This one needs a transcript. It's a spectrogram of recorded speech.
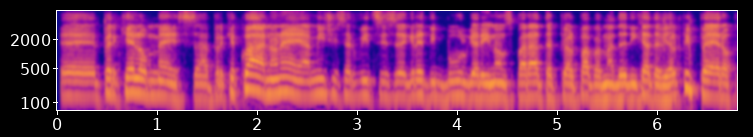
eh, perché l'ho messa. Perché qua non è amici servizi segreti bulgari, non sparate più al Papa, ma dedicatevi al Pippero.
